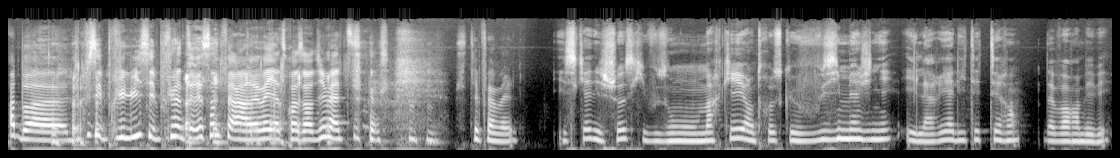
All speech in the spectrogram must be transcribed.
Ah bah, du coup, c'est plus lui, c'est plus intéressant de faire un réveil à 3h du mat. c'était pas mal. Est-ce qu'il y a des choses qui vous ont marqué entre ce que vous imaginez et la réalité de terrain d'avoir un bébé?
